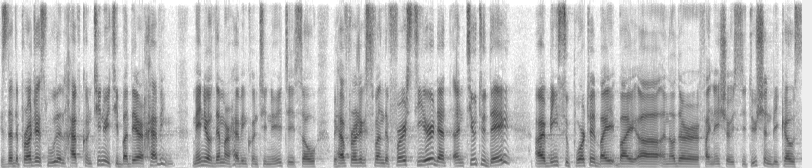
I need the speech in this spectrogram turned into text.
is that the projects wouldn't have continuity, but they are having, many of them are having continuity. So we have projects from the first year that until today are being supported by, by uh, another financial institution because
